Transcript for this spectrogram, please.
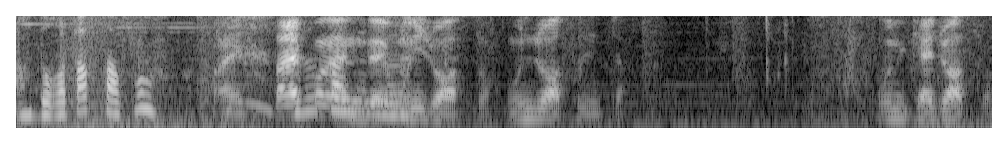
아, 너가 땄다고? 아니 딸 무슨 뻔했는데? 운이 좋았어 운 좋았어 진짜 운 개 좋았어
